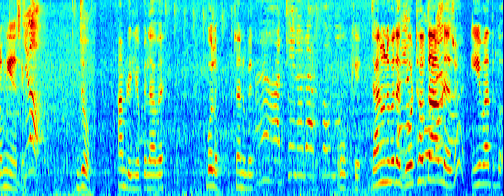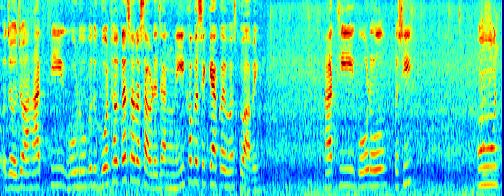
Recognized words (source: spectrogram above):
રમીએ છીએ. જો સાંભળી લ્યો પેલા હવે. બોલો જાનુબેન. ઓકે. જાનુને બધા ગોઠવતા આવડે છે? એ વાત જો જો હાથી ઘોડો, બધું ગોઠવતા સરસ આવડે જાનુને. એ ખબર છે ક્યાં કઈ વસ્તુ આવે. હાથી, ઘોડો, પછી ઊંટ.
